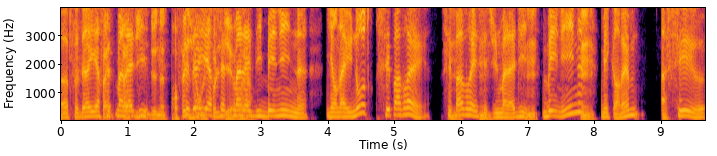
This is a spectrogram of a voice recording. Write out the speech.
euh, que derrière Pas- cette maladie, de notre que derrière cette dire. voilà. maladie bénigne, il y en a une autre, c'est pas vrai. C'est Mm. pas vrai, c'est Mm. une maladie Mm. bénigne, mais quand même assez euh,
